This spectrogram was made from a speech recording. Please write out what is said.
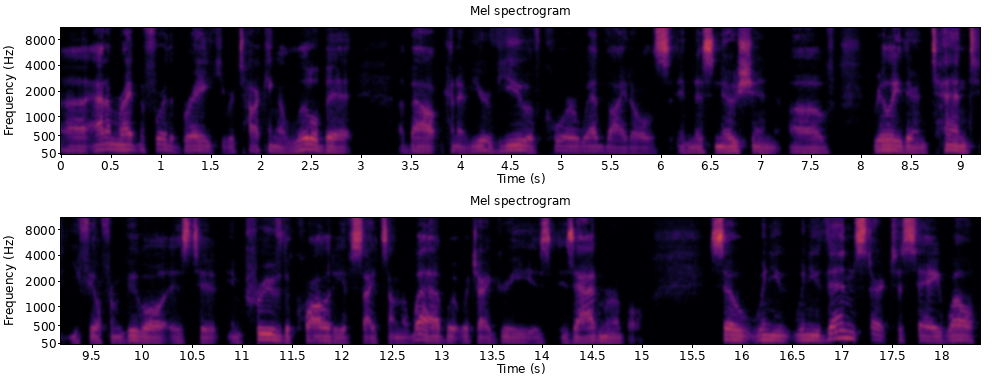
Uh, Adam, right before the break, you were talking a little bit about kind of your view of core web vitals and this notion of really their intent you feel from google is to improve the quality of sites on the web which i agree is is admirable. So when you when you then start to say well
